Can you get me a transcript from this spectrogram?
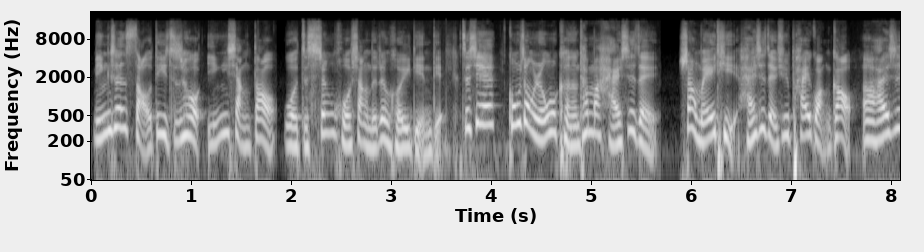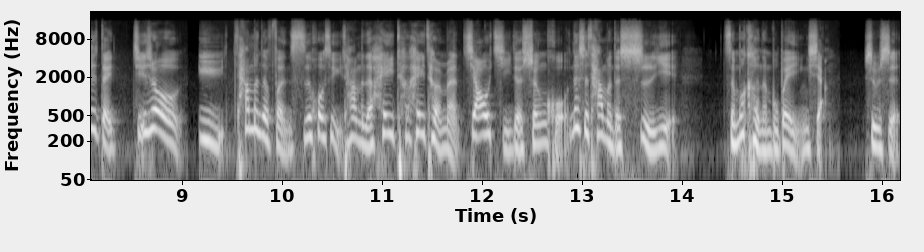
名声扫地之后，影响到我的生活上的任何一点点。这些公众人物，可能他们还是得上媒体，还是得去拍广告啊、还是得接受与他们的粉丝或是与他们的 hater hater 们交集的生活，那是他们的事业。怎么可能不被影响？是不是？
